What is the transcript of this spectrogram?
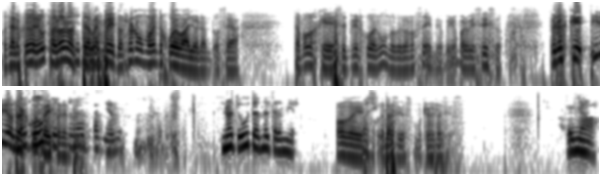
O sea, los que no les gusta Valorant, te respeto. Yo en un momento jugué Valorant, o sea, tampoco es que es el primer juego del mundo, pero no sé, en mi opinión para mí es eso. Pero es que tiene otras no cosas diferentes. Si no te gusta, andate a la mierda. Ok, Fácil. gracias, muchas gracias. De nada.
